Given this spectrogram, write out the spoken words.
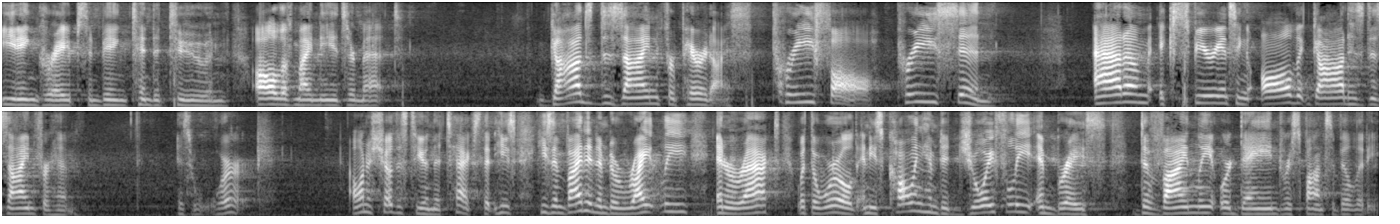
eating grapes and being tended to, and all of my needs are met. God's design for paradise, pre fall, pre sin, Adam experiencing all that God has designed for him, is work. I want to show this to you in the text that he's, he's invited him to rightly interact with the world, and he's calling him to joyfully embrace divinely ordained responsibility.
